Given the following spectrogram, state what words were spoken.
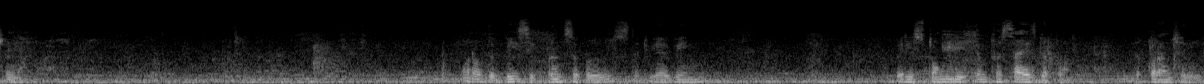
Bismillah. One of the basic principles that we have been very strongly emphasized upon in the Quran Sharif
